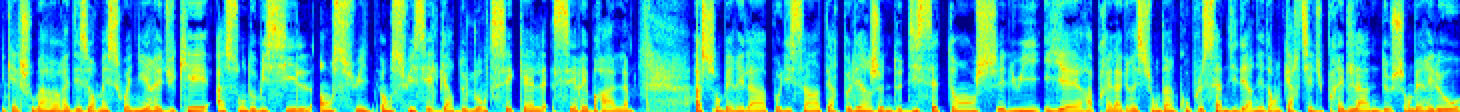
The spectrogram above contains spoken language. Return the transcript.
Michael Schumacher est désormais soigné et rééduqué à son domicile en Suisse et il garde de lourdes séquelles cérébrales. À Chambéry, la police a interpellé un jeune de 17 ans chez lui hier après l'agression d'un couple samedi dernier dans le quartier du Pré de l'Anne de Chambéry-le-Haut.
